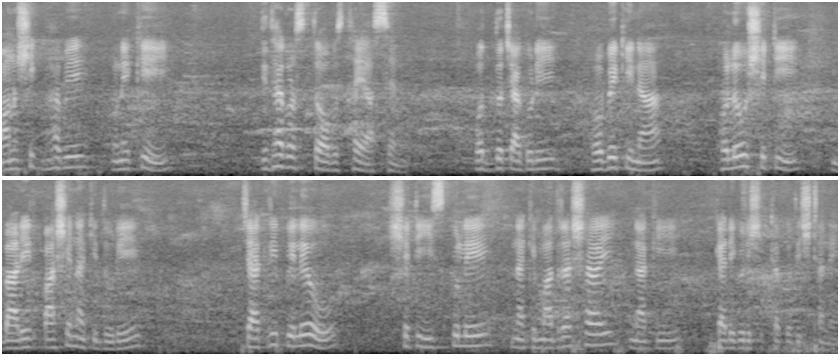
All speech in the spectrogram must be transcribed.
মানসিকভাবে অনেকেই দ্বিধাগ্রস্ত অবস্থায় আছেন। পদ্য চাকুরি হবে কি না, হলেও সেটি বাড়ির পাশে নাকি দূরে, চাকরি পেলেও সেটি স্কুলে নাকি মাদ্রাসায় নাকি ক্যাটেগরি শিক্ষা প্রতিষ্ঠানে।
